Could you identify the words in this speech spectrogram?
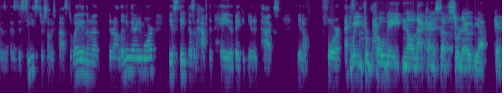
has, has deceased or somebody's passed away and they're not they're not living there anymore the estate doesn't have to pay the vacant unit tax you know for X waiting for probate and all that kind of stuff to sort out? Yeah okay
